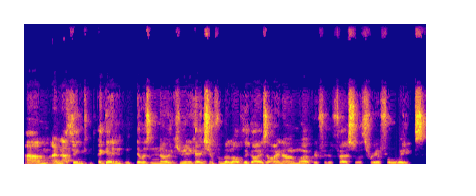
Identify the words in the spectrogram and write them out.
Um, and I think again there was no communication from a lot of the guys that I know and work with for the first sort of three or four weeks.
